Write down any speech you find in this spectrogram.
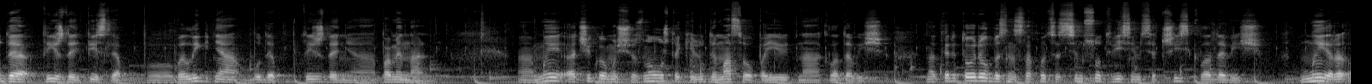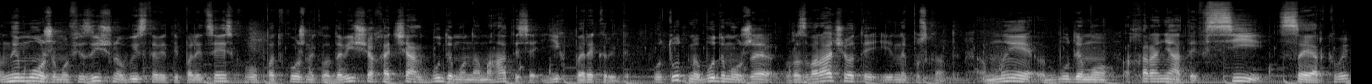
Буде тиждень після е, Великдня, буде тиждень е, поминальний. Е, Ми очікуємо, що знову ж таки люди масово поїдуть на кладовище. На території області знаходиться 786 кладовищ. Ми не можемо фізично виставити поліцейського під кожне кладовище, хоча будемо намагатися їх перекрити. Отут ми будемо вже розворачувати і не пускати. Ми будемо охороняти всі церкви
